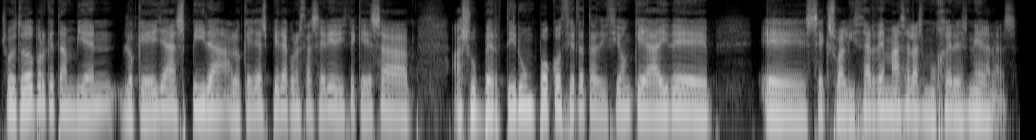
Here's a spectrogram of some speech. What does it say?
sobre todo porque también lo que ella aspira, a lo que ella aspira con esta serie, dice que es a, subvertir un poco cierta tradición que hay de eh, sexualizar de más a las mujeres negras.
